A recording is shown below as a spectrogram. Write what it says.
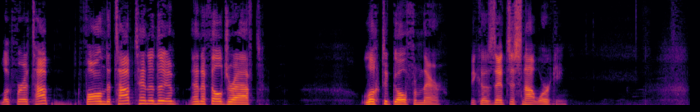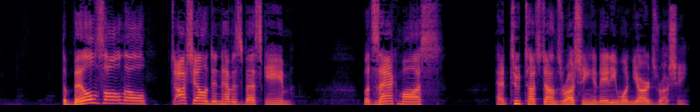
look for a top, fall in the top 10 of the NFL draft, look to go from there because it's just not working. The Bills, although Josh Allen didn't have his best game, but Zach Moss had two touchdowns rushing and 81 yards rushing.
